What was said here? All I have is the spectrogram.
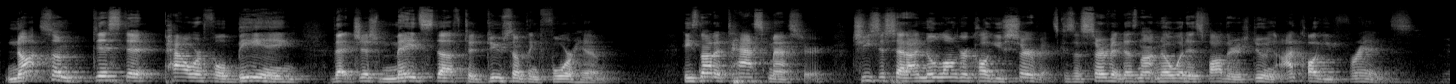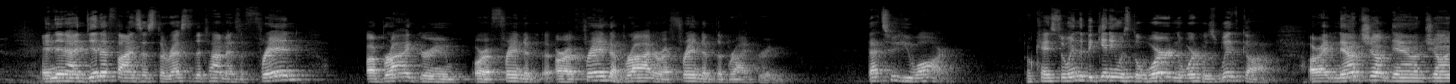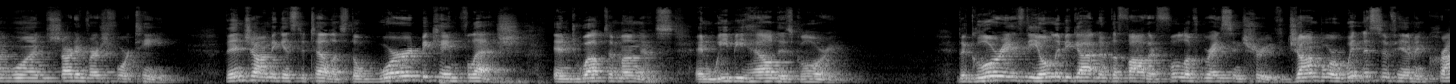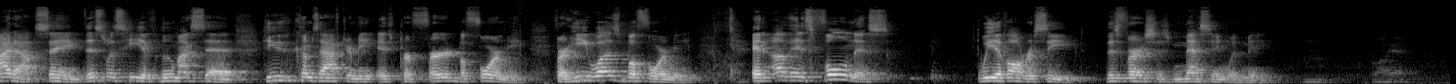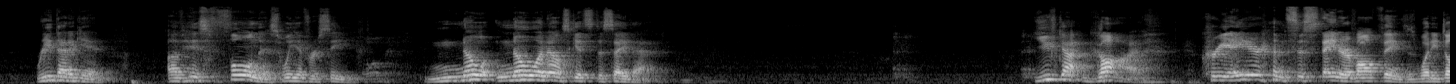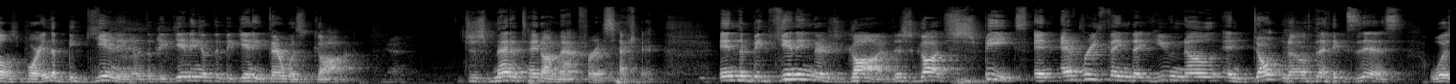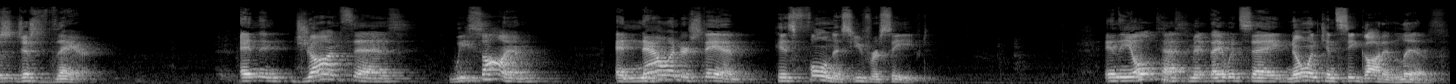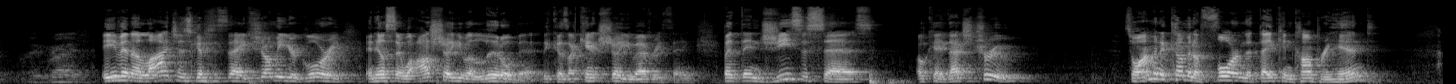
Not some distant, powerful being that just made stuff to do something for him He's not a taskmaster. Jesus said, I no longer call you servants because a servant does not know what his father is doing. I call you friends. And then identifies us the rest of the time as a friend, a bridegroom, or a friend of or a friend, a bride, or a friend of the bridegroom. That's who you are. Okay, so in the beginning was the Word, and the Word was with God. All right, now jump down, John 1, start in verse 14. Then John begins to tell us the Word became flesh and dwelt among us and we beheld his glory. The glory is the only begotten of the Father, full of grace and truth. John bore witness of him and cried out, saying, This was he of whom I said, He who comes after me is preferred before me, for he was before me. And of his fullness we have all received. This verse is messing with me. Read that again. Of his fullness we have received. No, no one else gets to say that. You've got God, creator and sustainer of all things, is what he told us before. In the beginning of the beginning of the beginning, there was God. Just meditate on that for a second. In the beginning, there's God. This God speaks, and everything that you know and don't know that exists was just there. And then John says, We saw him, and now understand his fullness you've received. In the Old Testament, they would say, No one can see God and live. Right. Even Elijah's going to say, Show me your glory. And he'll say, Well, I'll show you a little bit because I can't show you everything. But then Jesus says, Okay, that's true. So I'm going to come in a form that they can comprehend.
